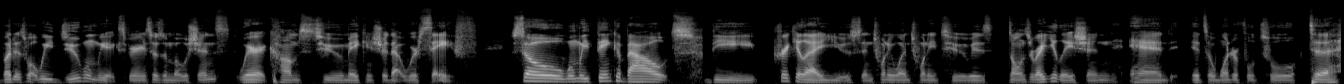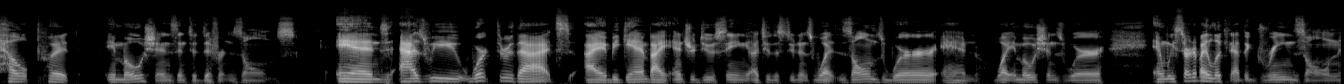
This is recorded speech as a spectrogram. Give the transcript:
but it's what we do when we experience those emotions where it comes to making sure that we're safe so when we think about the curricula I use in 2122 is zones of regulation, and it's a wonderful tool to help put emotions into different zones. And as we worked through that, I began by introducing uh, to the students what zones were and what emotions were. And we started by looking at the green zone.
